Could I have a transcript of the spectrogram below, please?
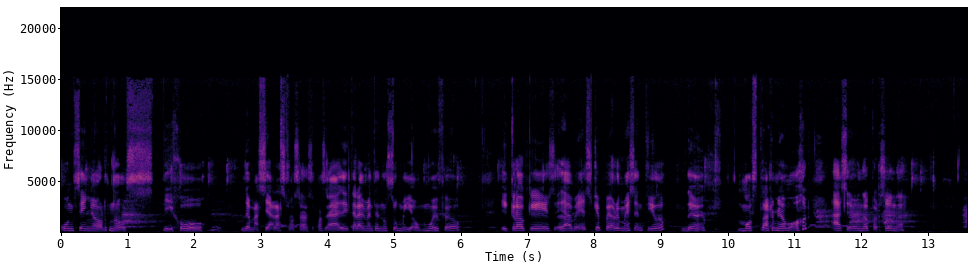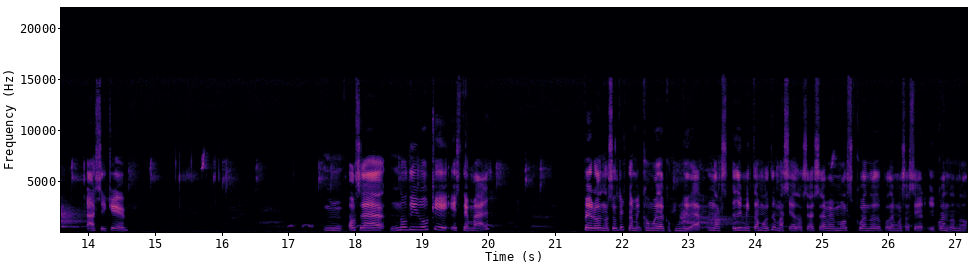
un señor nos dijo demasiadas cosas. O sea, literalmente nos humilló muy feo. Y creo que es la vez que peor me he sentido de mostrar mi amor hacia una persona. Así que, mm, o sea, no digo que esté mal, pero nosotros también como la comunidad nos limitamos demasiado. O sea, sabemos cuándo lo podemos hacer y cuándo no.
